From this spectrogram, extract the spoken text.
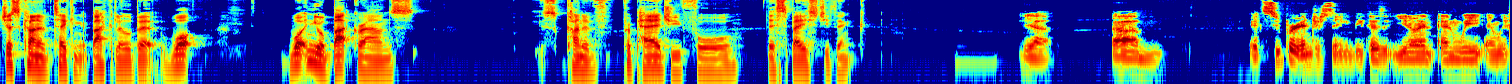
just kind of taking it back a little bit what what in your backgrounds kind of prepared you for this space do you think? Yeah. Um, it's super interesting because you know and, and we and we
